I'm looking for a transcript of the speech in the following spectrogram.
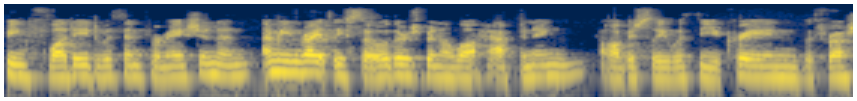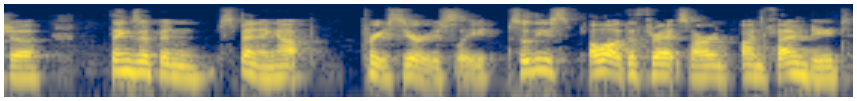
being flooded with information. And I mean, rightly so. There's been a lot happening, obviously, with the Ukraine, with Russia. Things have been spinning up pretty seriously. So these, a lot of the threats aren't unfounded,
